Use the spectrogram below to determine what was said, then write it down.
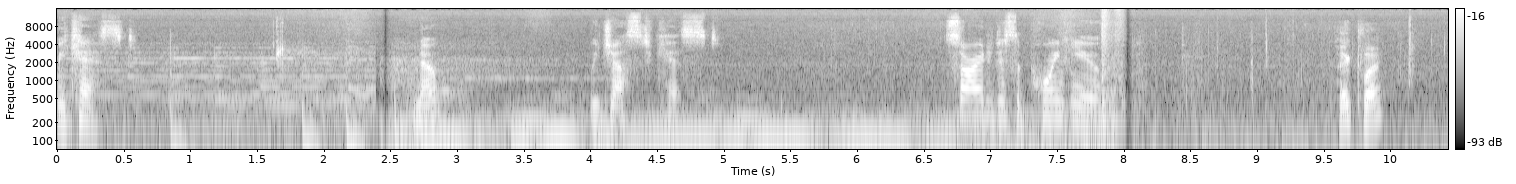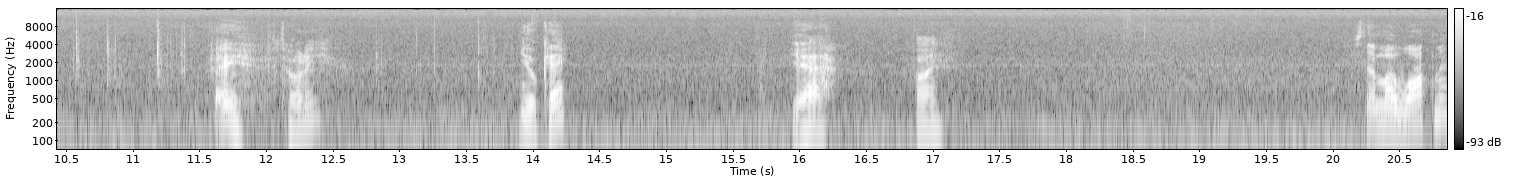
We kissed. Nope. We just kissed. Sorry to disappoint you. Hey, Clay. Hey, Tony. You okay? Yeah, fine. Is that my Walkman?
